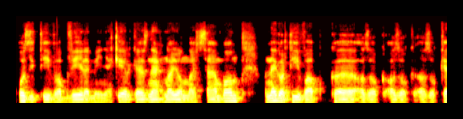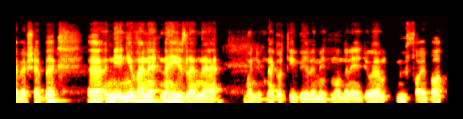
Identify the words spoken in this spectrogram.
pozitívabb vélemények érkeznek nagyon nagy számban, a negatívabb azok, azok, azok kevesebbek. Nyilván nehéz lenne mondjuk negatív véleményt mondani egy olyan műfajba,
